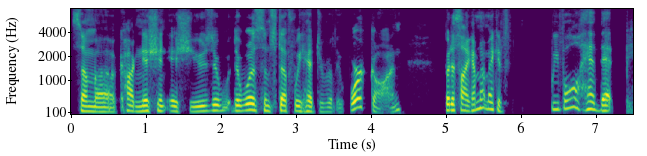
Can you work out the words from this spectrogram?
some uh, cognition issues. There there was some stuff we had to really work on. But it's like I'm not making. We've all had that. You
